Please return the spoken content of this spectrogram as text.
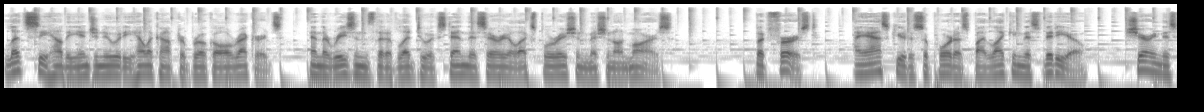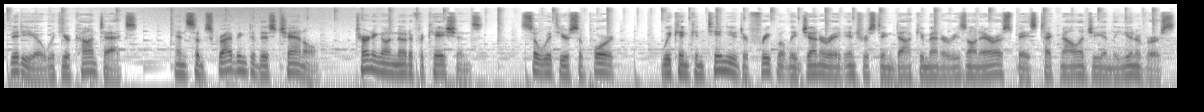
Let's see how the Ingenuity helicopter broke all records, and the reasons that have led to extend this aerial exploration mission on Mars. But first, I ask you to support us by liking this video, sharing this video with your contacts, and subscribing to this channel, turning on notifications, so with your support, we can continue to frequently generate interesting documentaries on aerospace technology and the universe.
